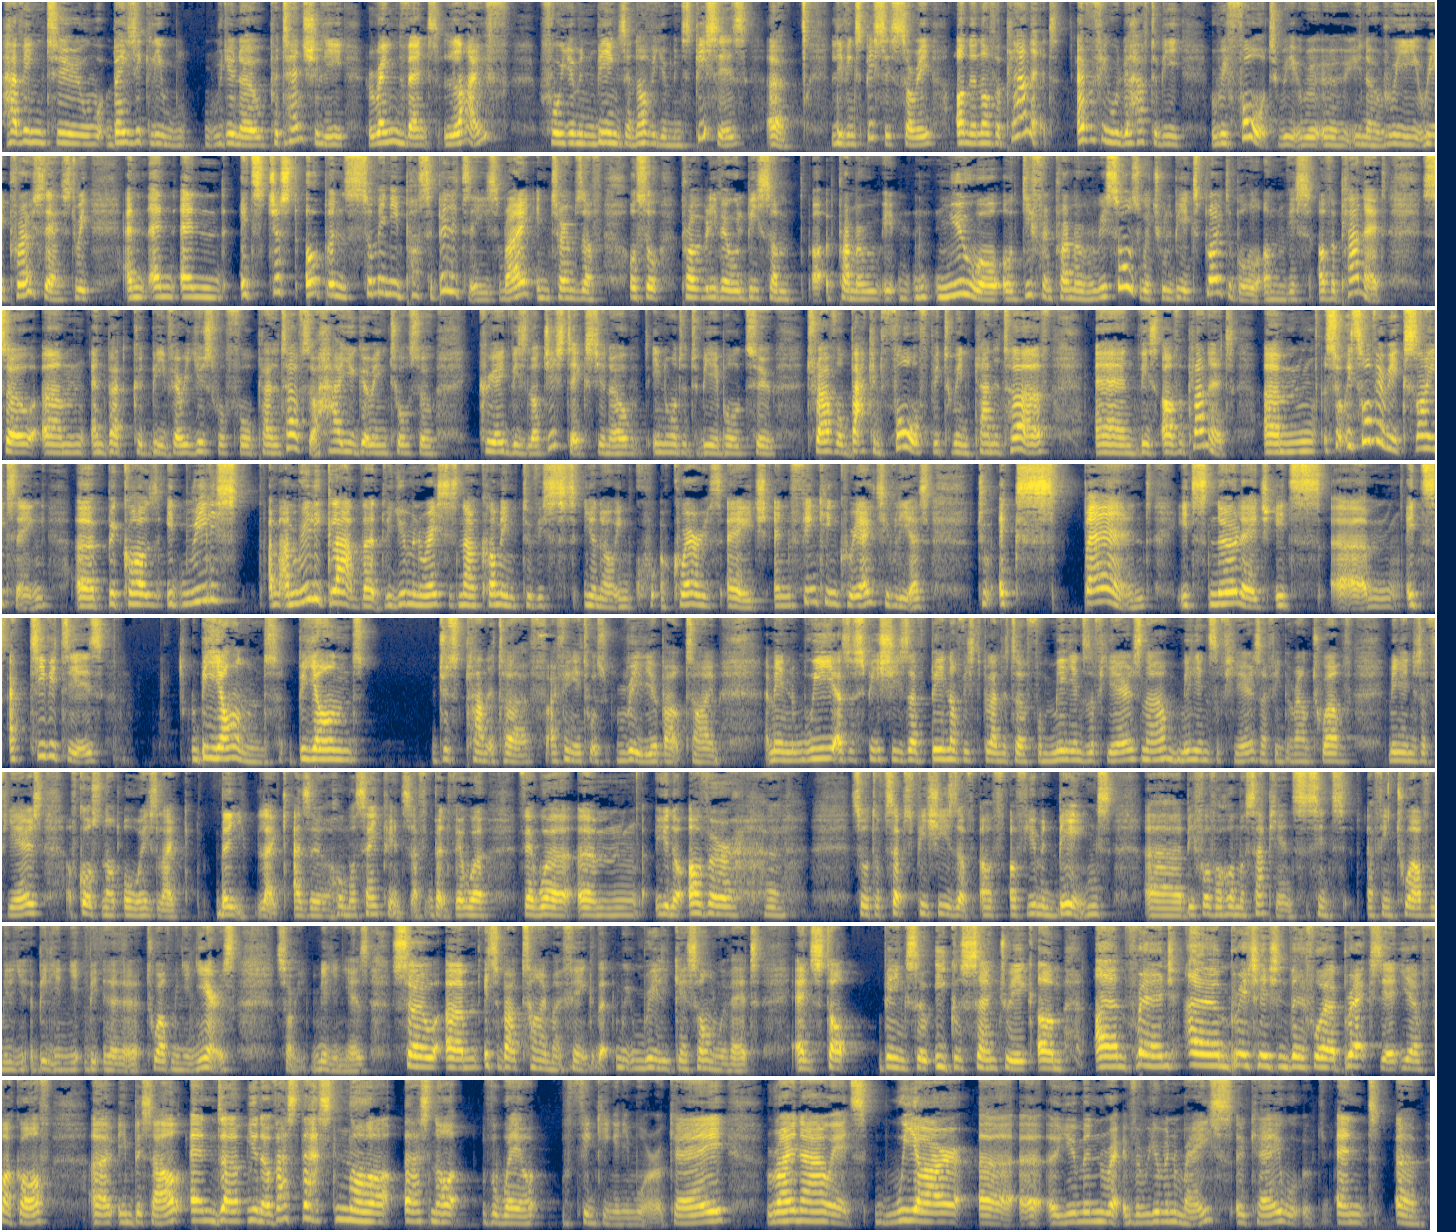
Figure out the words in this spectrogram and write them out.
having to basically, you know, potentially reinvent life for human beings and other human species, uh, living species, sorry, on another planet. Everything will have to be rethought, re, re, uh, you know, re, reprocessed, re, and and and it's just opens so many possibilities, right? In terms of also probably there will be some uh, primary new or, or different primary resource which will be exploitable on this other planet. So um, and that could be very useful for planet Earth. So how are you going to also create these logistics, you know, in order to be able to travel back and forth between planet Earth and this other planet. Um, so it's all very exciting uh, because it really. I'm, I'm really glad that the human race is now coming to this, you know, in Aquarius age and thinking creatively as to expand its knowledge, its um, its activities beyond beyond just planet Earth. I think it was really about time. I mean, we as a species have been on this planet Earth for millions of years now, millions of years, I think around 12 millions of years. Of course, not always like me, like as a Homo sapiens, but there were, there were, um, you know, other, uh, sort of subspecies of, of, of human beings uh, before the Homo sapiens since I think 12 million, billion, uh, 12 million years, sorry, million years. So um, it's about time, I think, that we really get on with it and stop being so egocentric. Um, I am French, I am British, and therefore Brexit. Yeah, fuck off, uh, imbecile. And uh, you know that's that's not that's not the way thinking anymore. Okay, right now it's we are a, a, human ra- the human race okay? And um,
